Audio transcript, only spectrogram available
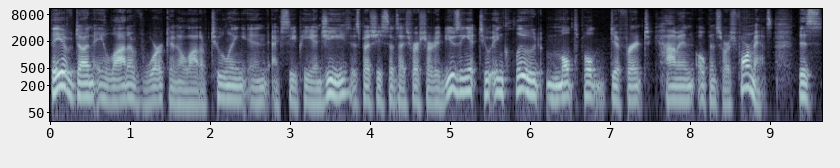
They have done a lot of work and a lot of tooling in XCP-ng, especially since I first started using it, to include multiple different common open source formats. This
